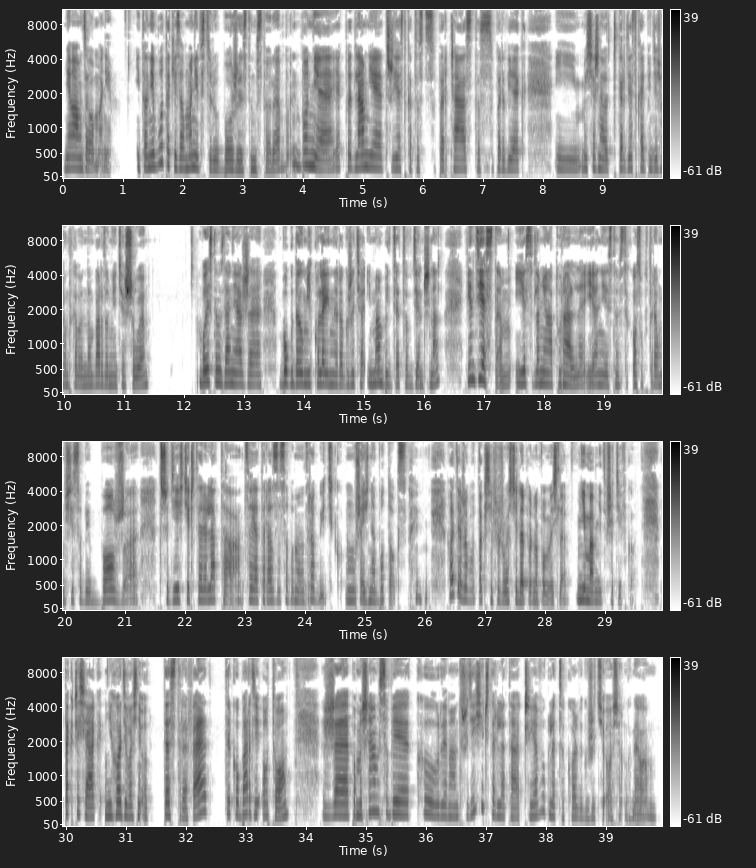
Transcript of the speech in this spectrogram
miałam załamanie. I to nie było takie załamanie w stylu, Boże, jestem stara, bo, bo nie. Jakby dla mnie 30 to jest super czas, to jest super wiek i myślę, że nawet 40 i 50 będą bardzo mnie cieszyły bo jestem zdania, że Bóg dał mi kolejny rok życia i mam być za co wdzięczna, więc jestem i jest to dla mnie naturalne i ja nie jestem z tych osób, która myśli sobie, Boże, 34 lata, co ja teraz ze sobą mam zrobić? Muszę iść na botoks. Chociaż o botoksie w przyszłości na pewno pomyślę. Nie mam nic przeciwko. Tak czy siak, nie chodzi właśnie o tę strefę, tylko bardziej o to, że pomyślałam sobie, kurde, mam 34 lata, czy ja w ogóle cokolwiek w życiu osiągnęłam?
